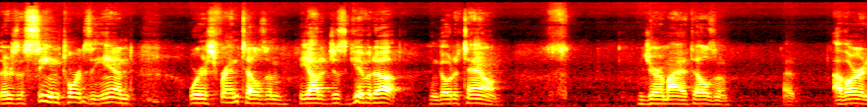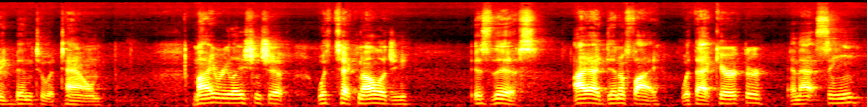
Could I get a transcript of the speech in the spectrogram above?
There's a scene towards the end where his friend tells him he ought to just give it up and go to town. Jeremiah tells him, I've already been to a town. My relationship with technology is this I identify with that character and that scene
